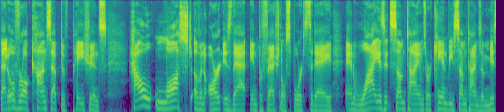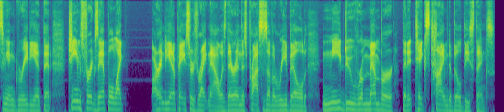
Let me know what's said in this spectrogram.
that sure. overall concept of patience, how lost of an art is that in professional sports today? And why is it sometimes or can be sometimes a missing ingredient that teams, for example, like our Indiana Pacers right now, as they're in this process of a rebuild, need to remember that it takes time to build these things?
